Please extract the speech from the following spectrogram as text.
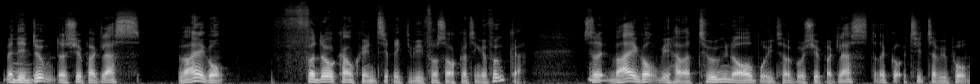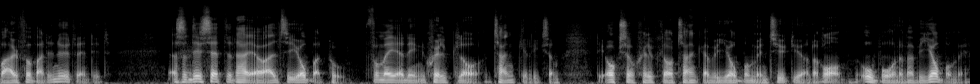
Men mm. det är dumt att köpa glass varje gång. För då kanske inte riktigt vi får saker och ting att funka. Så mm. varje gång vi har varit tvungna att avbryta och gå och köpa glass, då tittar vi på varför var det nödvändigt. Alltså det sättet har jag alltid jobbat på. För mig är det en självklar tanke. Liksom. Det är också en självklar tanke att vi jobbar med en tydliggörande ram, oberoende vad vi jobbar med.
